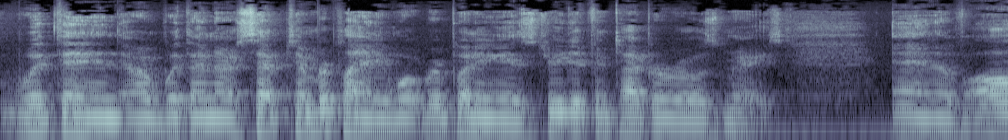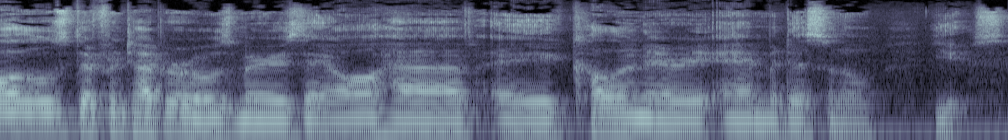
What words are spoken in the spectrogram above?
within uh, within our September planning, what we're putting is three different type of rosemaries. And of all those different type of rosemaries, they all have a culinary and medicinal use.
